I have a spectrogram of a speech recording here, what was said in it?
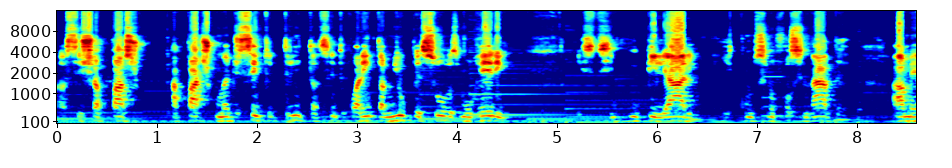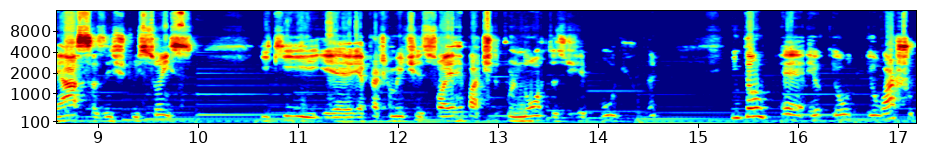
assiste a parte, a parte é de 130, 140 mil pessoas morrerem e se empilharem e como se não fosse nada, ameaça às instituições e que é, é, praticamente só é rebatido por notas de repúdio, né? Então, é, eu, eu, eu acho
